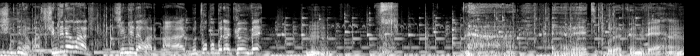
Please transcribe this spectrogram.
Şimdi ne var? Şimdi ne var? Şimdi ne var? Aa, bu topu bırakın ve... Hmm. Aa, evet, bırakın ve... hı?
